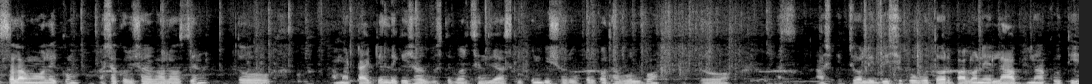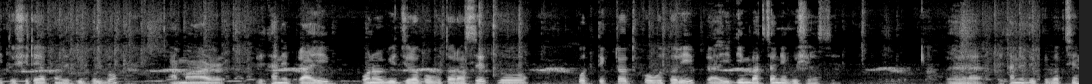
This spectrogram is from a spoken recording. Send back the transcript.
আসসালামু আলাইকুম। আশা করি সবাই ভালো আছেন। তো আমার টাইটেল দেখেই সবাই বুঝতে পারছেন যে আজকে কোন বিষয়ের উপর কথা বলব। তো অ্যাকচুয়ালি দেশি কবুতর পালনে লাভ না ক্ষতি, তো সেটাই আপনাদেরকে বলব। আমার এখানে প্রায় পনেরো বিশ জোড়া কবুতর আছে, তো প্রত্যেকটা কবুতরই প্রায় ডিম বাচ্চা নিয়ে বসে আছে। এখানে দেখতে পাচ্ছেন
